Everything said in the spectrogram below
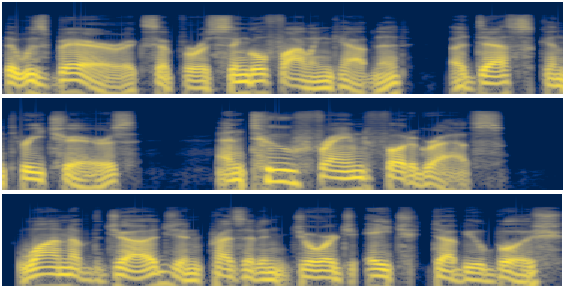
that was bare except for a single filing cabinet, a desk and three chairs, and two framed photographs one of the judge and President George H.W. Bush,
